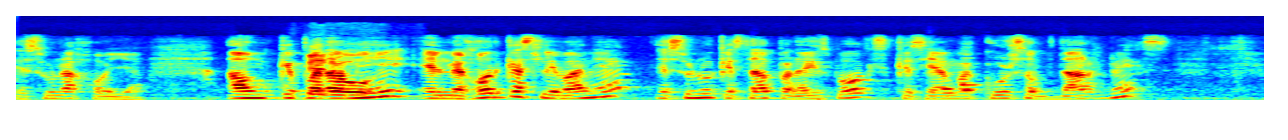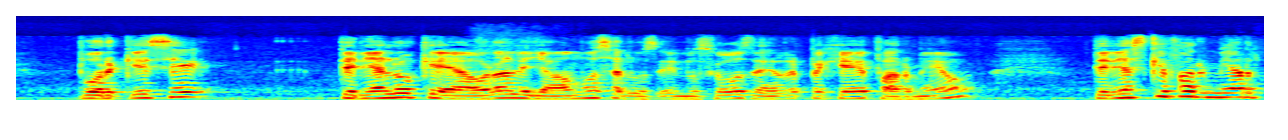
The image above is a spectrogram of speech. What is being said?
es una joya. Aunque para Pero- mí el mejor Castlevania es uno que estaba para Xbox que se llama Curse of Darkness. Porque ese tenía lo que ahora le llamamos a los, en los juegos de RPG de farmeo. Tenías que farmear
